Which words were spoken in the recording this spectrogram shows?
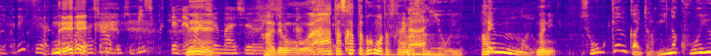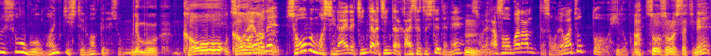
嫌ですよね。ねえこんな勝負厳しくてね、ねえ毎週毎週。はい、でも、うわあ助かった。僕も助かりました。何を言ってんのよ。何？証券会ってのはみんなこういう勝負を毎日してるわけでしょ。でも、顔、顔それをね、勝負もしないでちんたらちんたら解説しててね、それが相場なんて、それはちょっとひどくない？あ、そう、その人たちね。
